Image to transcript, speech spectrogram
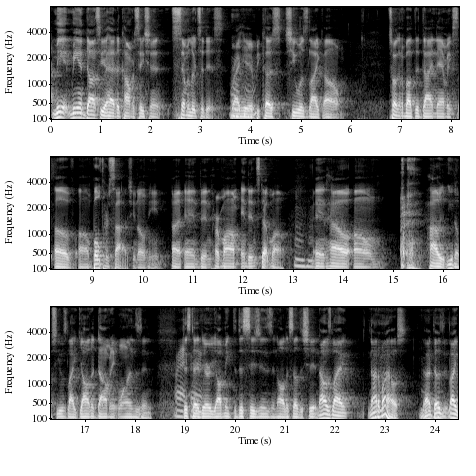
Yeah. me, me and Dancia had a conversation similar to this right here because she was like um, talking about the dynamics of um, both her sides, you know, what I mean, uh, and then her mom and then stepmom, and how um, how you know she was like y'all the dominant ones and Right, this that right. there y'all make the decisions and all this other shit, and I was like, not in my house. That doesn't like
